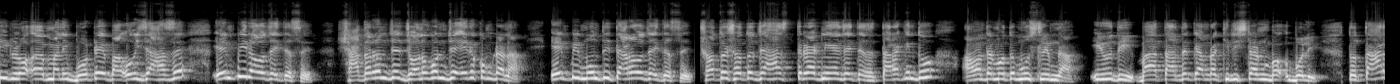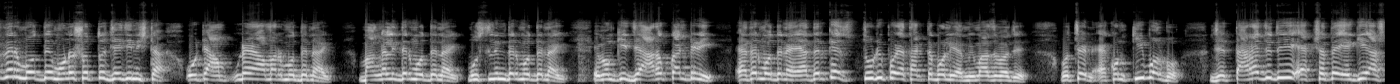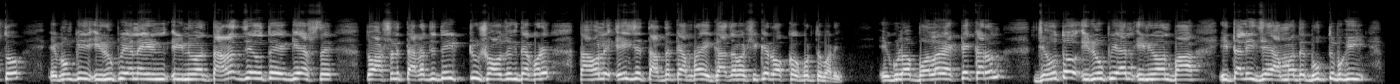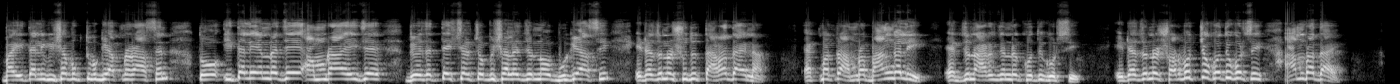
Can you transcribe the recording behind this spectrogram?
মানে ভোটে বা ওই জাহাজে এমপিরাও যাইতেছে। সাধারণ যে জনগণ যে এরকমটা না, এমপি, মন্ত্রী, তারাও যাইতেছে। শত শত জাহাজ ত্রাণ নিয়ে যাইতেছে। তারা কিন্তু আমাদের মতো মুসলিম না, ইহুদি বা তাদেরকে আমরা খ্রিস্টান বলি। তো তাদের মধ্যে মনুষ্যত্ব যে জিনিসটা, ওইটা আপনার, আমার মধ্যে নাই। বাঙালিদের মধ্যে নাই, মুসলিমদের মধ্যে নাই, এবং কি যে আরব কান্ট্রি এদের মধ্যে নাই, এদেরকে চুরি পরে থাকতে বলি আমি মাঝে মাঝে, বুঝছেন? এখন কি বলব? যে তারা যদি একসাথে এগিয়ে আসতো, এবং কি ইউরোপিয়ান ইউনিয়ন, তারা যেহেতু এগিয়ে আসছে, তো আসলে তারা যদি একটু সহযোগিতা করে, তাহলে এই যে তাদেরকে আমরা এই গাজাবাসীকে রক্ষা করতে পারি। এগুলো বলার একটাই কারণ, যেহেতু ইউরোপিয়ান ইউনিয়ন বা ইতালি যে আমাদের ভুক্তভোগী বা ইতালি ভিসা ভুক্তভোগী আপনারা আছেন, তো ইতালিয়ানরা যে আমরা এই যে দু হাজার তেইশ সাল, চব্বিশ সালের জন্য ভুগে আছি, এটার জন্য শুধু তারা দেয় না, একমাত্র আমরা বাঙালি একজন আরেকজনের ক্ষতি করছি, এটার জন্য সর্বোচ্চ ক্ষতি করছি আমরা দায়।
